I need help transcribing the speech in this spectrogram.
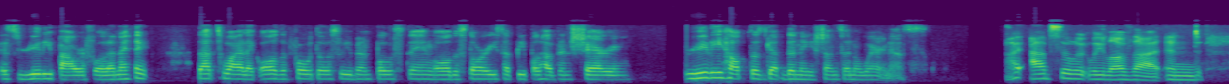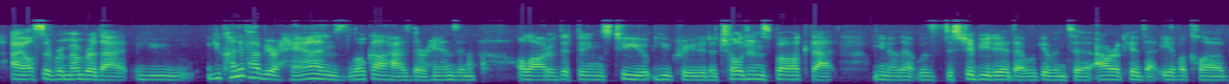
is really powerful. And I think that's why like all the photos we've been posting, all the stories that people have been sharing really helped us get donations and awareness. I absolutely love that. And I also remember that you you kind of have your hands, Lokal has their hands in a lot of the things too. You you created a children's book that, you know, that was distributed, that were given to our kids at Ava Club,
